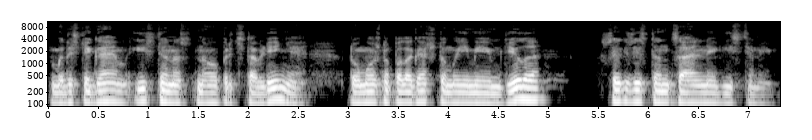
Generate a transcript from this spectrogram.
мы достигаем истинностного представления, то можно полагать, что мы имеем дело с экзистенциальной истиной.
